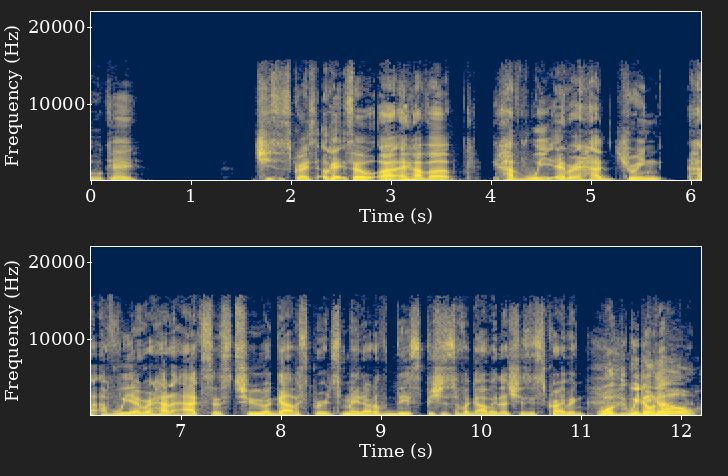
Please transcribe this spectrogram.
Okay. Jesus Christ. Okay, so uh, I have a. Have we ever had drink? Ha- Have we ever had access to agave spirits made out of this species of agave that she's describing? Well, we don't Because- know.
